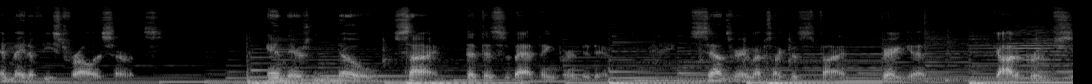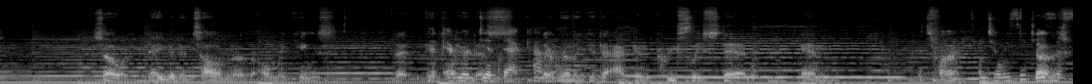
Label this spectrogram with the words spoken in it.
and made a feast for all his servants. And there's no sign that this is a bad thing for him to do. Sounds very much like this is fine. Very good. God approves. So David and Solomon are the only kings that that ever did that kind of That of really get to act in priestly stead, and it's fine. until we see God Jesus.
